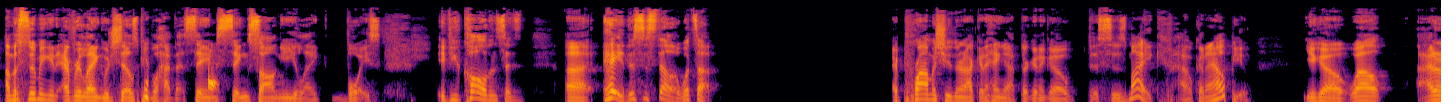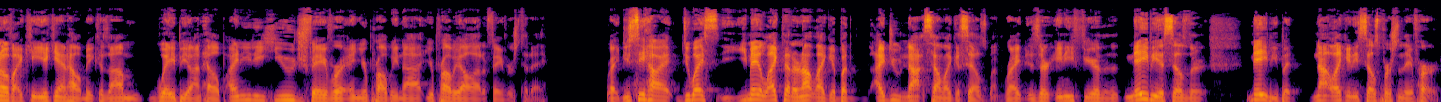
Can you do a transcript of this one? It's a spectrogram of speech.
I'm assuming in every language, salespeople have that same sing-songy like voice. If you called and said, uh, "Hey, this is Stella. What's up?" I promise you, they're not going to hang up. They're going to go, "This is Mike. How can I help you?" You go, "Well." I don't know if I can. You can't help me because I'm way beyond help. I need a huge favor, and you're probably not. You're probably all out of favors today, right? Do you see how I do? I you may like that or not like it, but I do not sound like a salesman, right? Is there any fear that maybe a salesman, maybe, but not like any salesperson they've heard?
